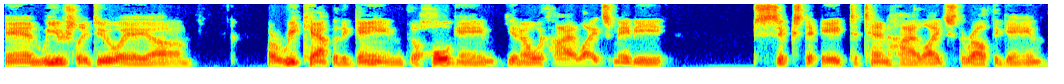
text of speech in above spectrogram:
And we usually do a um, a recap of the game, the whole game, you know, with highlights, maybe six to eight to ten highlights throughout the game,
